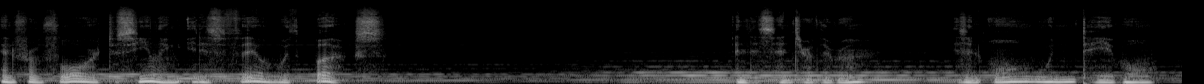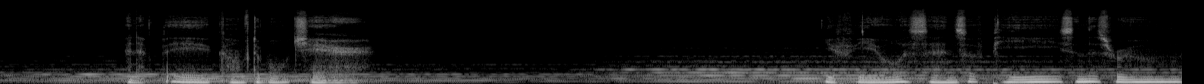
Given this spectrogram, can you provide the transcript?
and from floor to ceiling it is filled with books. In the center of the room is an all wooden table and a big comfortable chair. You feel a sense of peace in this room,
